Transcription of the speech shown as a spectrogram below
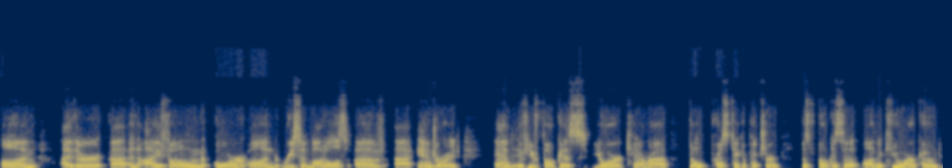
on either uh, an iPhone or on recent models of uh, Android. And if you focus your camera, don't press take a picture, just focus it on the QR code.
